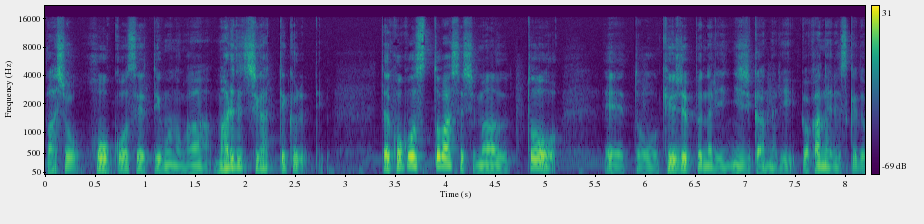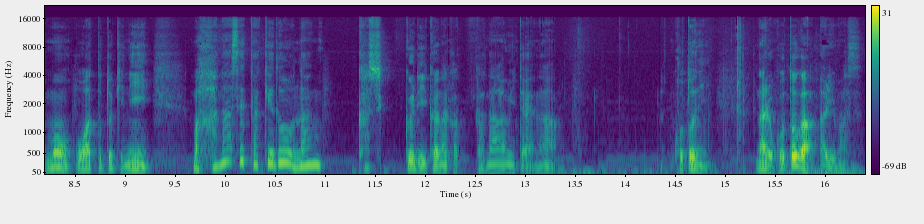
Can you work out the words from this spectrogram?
場所方向性っていうものがまるで違ってくるっていう。だここをすっ飛ばしてしまうと,、えーと、90分なり2時間なり分かんないですけども終わった時に、まあ、話せたけどなんかしっくりいかなかったなみたいなことになることがあります。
